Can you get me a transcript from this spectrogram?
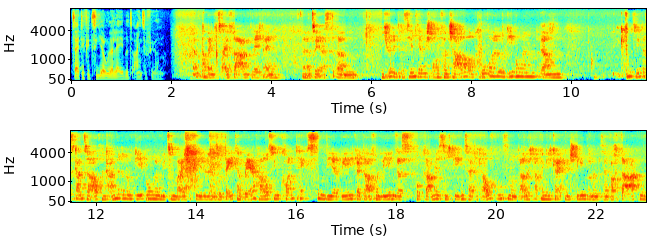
Zertifizierung oder Labels einzuführen. Ich habe eigentlich zwei Fragen, vielleicht eine äh, zuerst. Ähm, mich würde interessieren, Sie haben gesprochen von Java und COBOL-Umgebungen. Ähm, funktioniert das Ganze auch in anderen Umgebungen, wie zum Beispiel in so Data Warehousing-Kontexten, die ja weniger davon leben, dass Programme sich gegenseitig aufrufen und dadurch Abhängigkeiten entstehen, sondern dass einfach Daten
